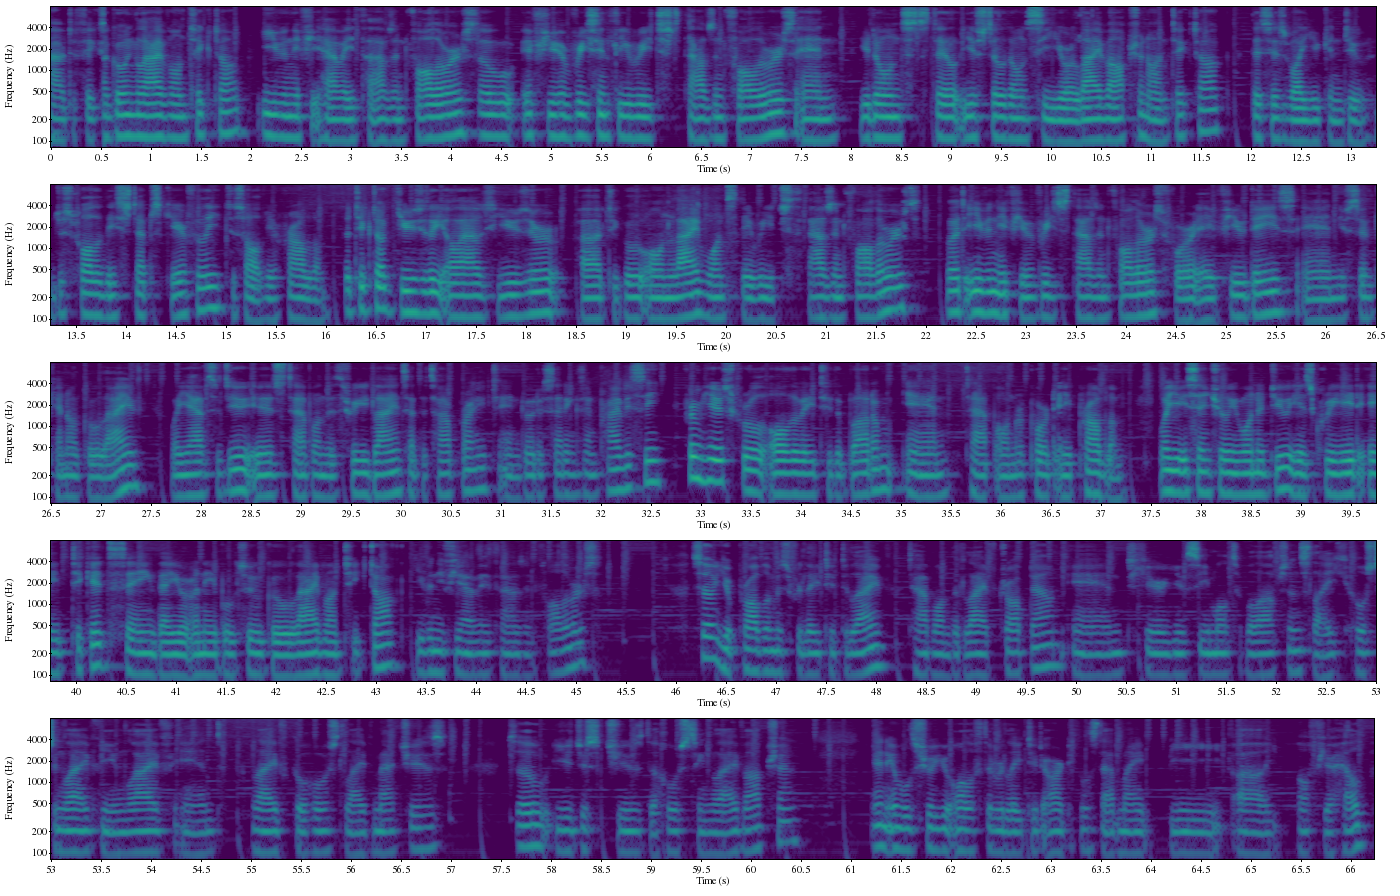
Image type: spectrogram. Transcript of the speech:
how to fix going live on TikTok even if you have a thousand followers. So if you have recently reached thousand followers and you don't still you still don't see your live option on TikTok, this is what you can do. Just follow these steps carefully to solve your problem. So TikTok usually allows user uh, to go on live once they reach thousand followers. But even if you've reached thousand followers for a few days and you still cannot go live, what you have to do is tap on the three lines at the top right and go to settings and privacy. From here scroll all the way to the bottom and tap on report a problem. What you essentially want to do is create a ticket saying that you're unable to go live on TikTok even if you have a thousand followers. So your problem is related to live, tap on the live drop down and here you see multiple options like hosting live, viewing live and live co-host live matches so you just choose the hosting live option and it will show you all of the related articles that might be uh, of your help.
